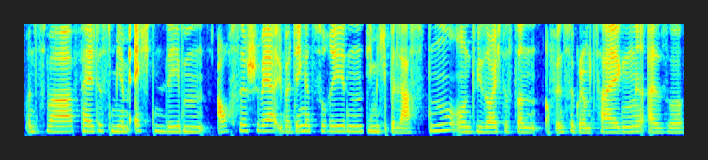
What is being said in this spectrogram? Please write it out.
Und zwar fällt es mir im echten Leben auch sehr schwer, über Dinge zu reden, die mich belasten. Und wie soll ich das dann auf Instagram zeigen? Also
